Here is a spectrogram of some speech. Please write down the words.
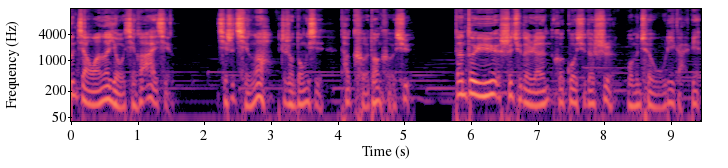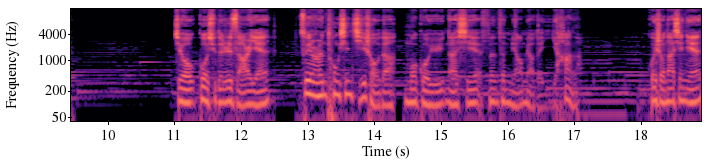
们讲完了友情和爱情，其实情啊这种东西它可断可续，但对于失去的人和过去的事，我们却无力改变。就过去的日子而言，最让人痛心疾首的莫过于那些分分秒秒的遗憾了。回首那些年，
